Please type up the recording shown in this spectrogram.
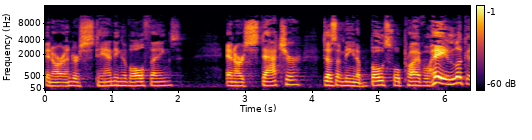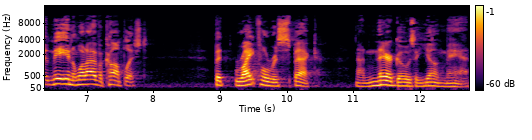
in our understanding of all things, and our stature doesn't mean a boastful, prideful, hey, look at me and what I've accomplished, but rightful respect. Now, there goes a young man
